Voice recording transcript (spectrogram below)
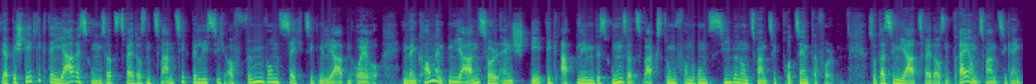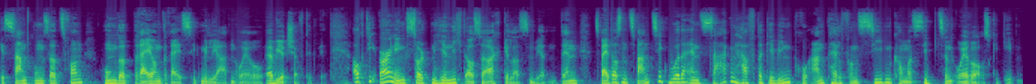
Der bestätigte Jahresumsatz 2020 beließ sich auf 65 Milliarden Euro. In den kommenden Jahren soll ein stetig abnehmendes Umsatzwachstum von rund 27 Prozent erfolgen, sodass im Jahr 2023 ein Gesamtumsatz von 133 Milliarden Euro erwirtschaftet wird. Auch die Earnings sollten hier nicht außer Acht gelassen werden, denn 2020 wurde ein sagenhafter Gewinn pro Anteil von 7,17 Euro ausgegeben.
